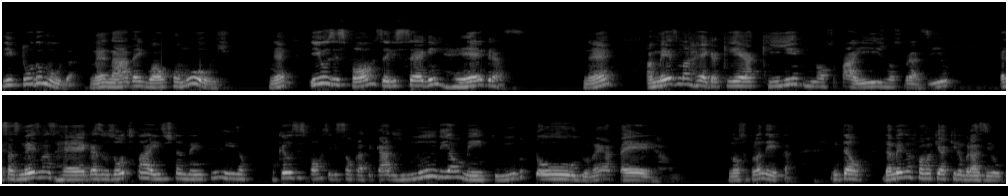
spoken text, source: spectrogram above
e tudo muda, né? Nada é igual como hoje, né? E os esportes, eles seguem regras, né? A mesma regra que é aqui no nosso país, no nosso Brasil, essas mesmas regras os outros países também utilizam, porque os esportes eles são praticados mundialmente, o mundo todo, né? A Terra, nosso planeta. Então, da mesma forma que aqui no Brasil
